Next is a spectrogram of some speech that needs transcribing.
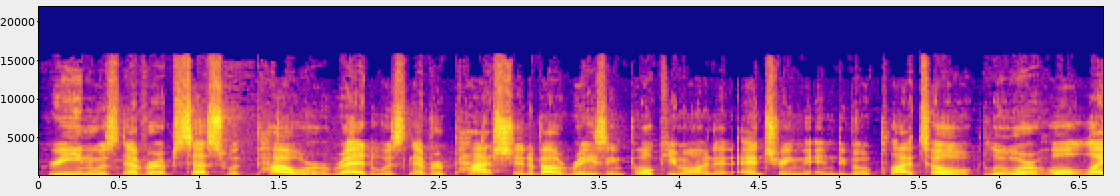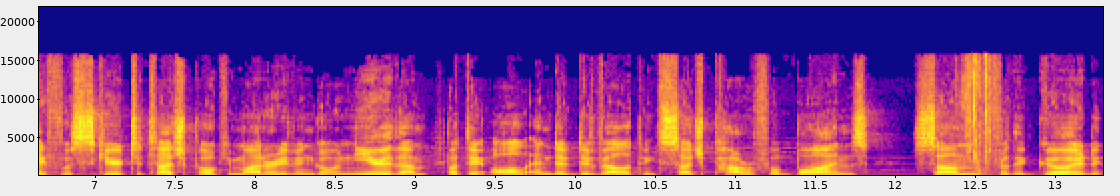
Green was never obsessed with power, Red was never passionate about raising Pokemon and entering the Indigo Plateau. Blue her whole life was scared to touch Pokemon or even go near them, but they all end up developing such powerful bonds, some for the good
